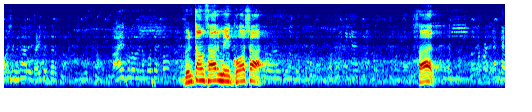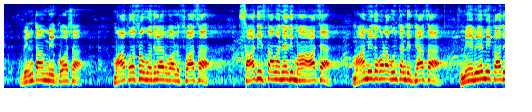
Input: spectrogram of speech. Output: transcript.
ఘోష వినాలి రైతుల తరఫున. నాయకులు వినపోతే వింటాం సార్ మీ ఘోష. సార్ వింటాం మీ ఘోష. మా కోసం వదిలారు వాళ్ళు శ్వాస. సాధిస్తామనేది మా ఆశ. మా మీద కూడా ఉంచండి ధ్యాస. మేమేమి కాదు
